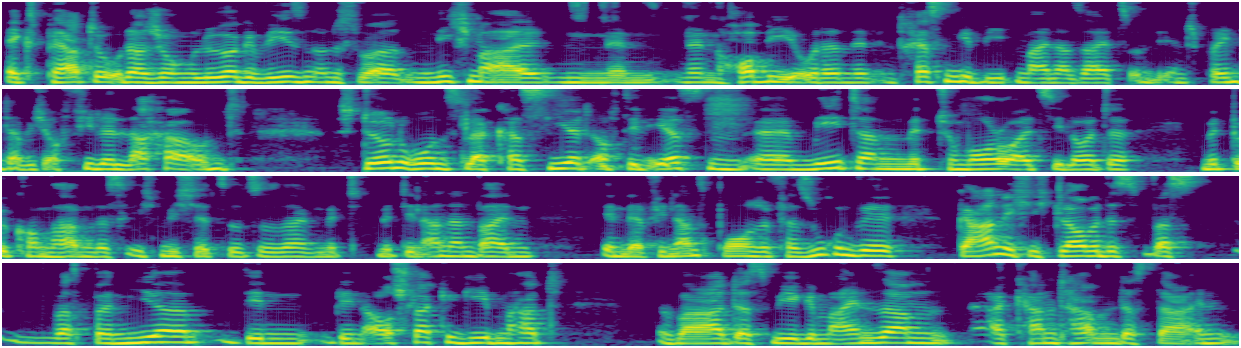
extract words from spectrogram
Experte oder Jongleur gewesen und es war nicht mal ein, ein Hobby oder ein Interessengebiet meinerseits und entsprechend habe ich auch viele Lacher und Stirnrunzler kassiert auf den ersten äh, Metern mit Tomorrow, als die Leute mitbekommen haben, dass ich mich jetzt sozusagen mit, mit den anderen beiden in der Finanzbranche versuchen will. Gar nicht. Ich glaube, das, was, was bei mir den, den Ausschlag gegeben hat, war, dass wir gemeinsam erkannt haben, dass da ein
